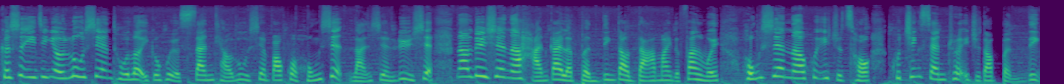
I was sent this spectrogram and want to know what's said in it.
可是已经有路线图了，一共会有三条路线，包括红线、蓝线、绿线。那绿线呢，涵盖了本定到达麦的范围；红线呢，会一直从 Kuching Central 一直到本定；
